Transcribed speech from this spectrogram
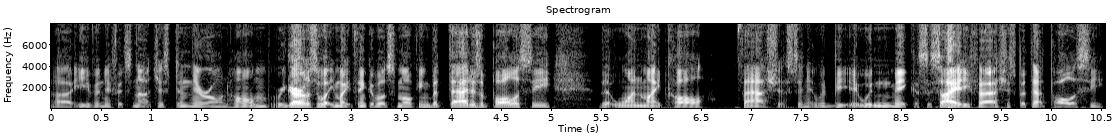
uh, even if it's not just in their own home, regardless of what you might think about smoking. But that is a policy that one might call fascist, and it would be it wouldn't make a society fascist, but that policy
